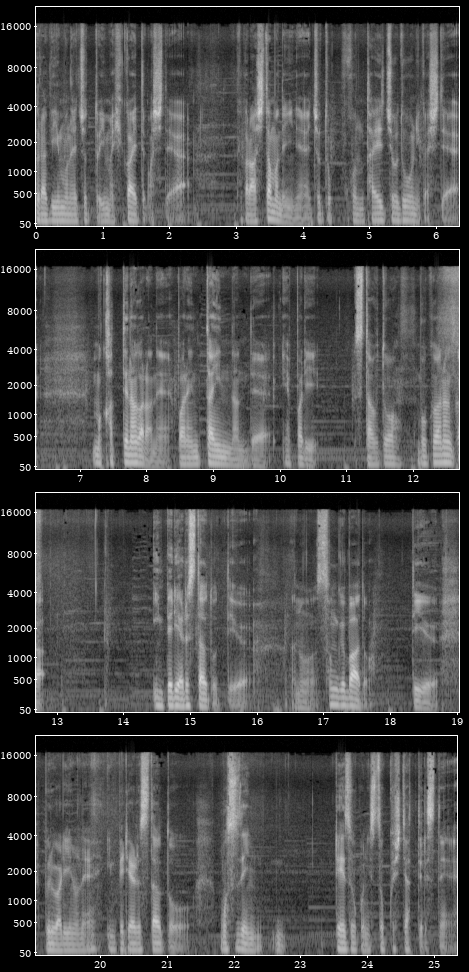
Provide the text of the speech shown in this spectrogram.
クラビーもねちょっと今控えてまして。だから明日までにねちょっとこの体調どうにかしてまあ勝手ながらねバレンタインなんでやっぱりスタウト。僕はなんかインペリアルスタウトっていうあのソングバードっていうブルワリーのねインペリアルスタウトをもうすでに冷蔵庫にストックしてあってですね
